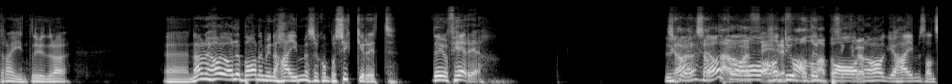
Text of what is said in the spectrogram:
det i intervjuet der. Uh, nei, men Jeg har jo alle barna mine hjemme som kommer på sykkelritt. Det er jo ferie. Ja, ja, for han hadde jo fått en barnehage hjemme, så han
